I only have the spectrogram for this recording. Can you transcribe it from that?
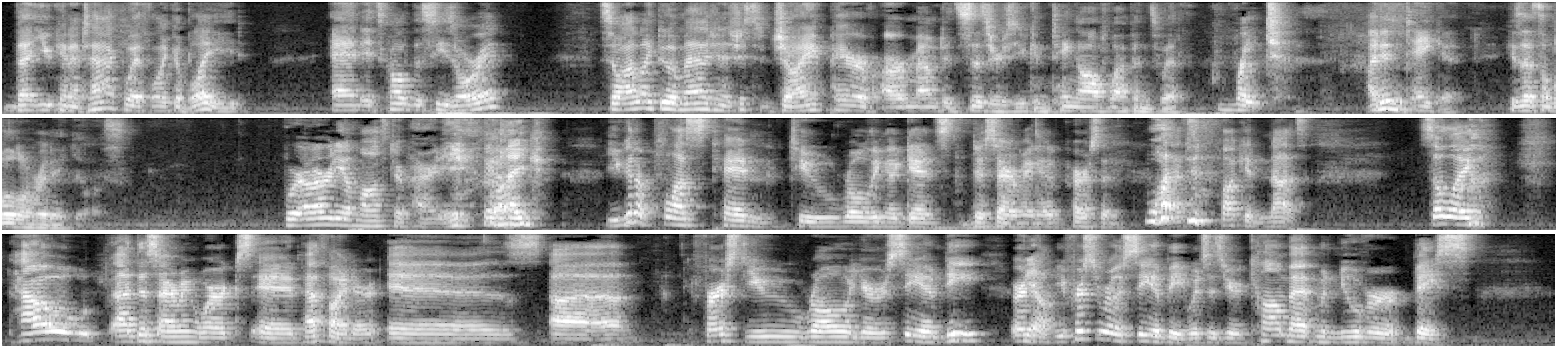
that you can attack with like a blade, and it's called the Scizore. So I like to imagine it's just a giant pair of arm-mounted scissors you can ting off weapons with. Great. I didn't take it because that's a little ridiculous. We're already a monster party. like, You get a plus ten to rolling against disarming a person. What? That's fucking nuts. So like, how uh, disarming works in Pathfinder is uh, first you roll your CMD, or no, you first roll your CMB, which is your combat maneuver base,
